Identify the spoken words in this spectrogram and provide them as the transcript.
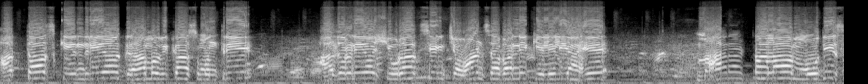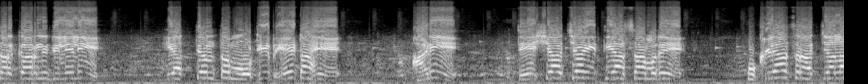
आत्ताच केंद्रीय ग्रामविकास मंत्री आदरणीय शिवराज सिंग चौहान साहेबांनी केलेली आहे. महाराष्ट्राला मोदी सरकारने दिलेली ही अत्यंत मोठी भेट आहे. आणि देशाच्या इतिहासामध्ये कुठल्याच राज्याला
